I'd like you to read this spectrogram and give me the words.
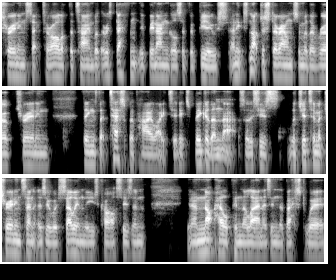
training sector all of the time but there has definitely been angles of abuse and it's not just around some of the rogue training things that TESP have highlighted it's bigger than that. So this is legitimate training centers who are selling these courses and you know not helping the learners in the best way.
